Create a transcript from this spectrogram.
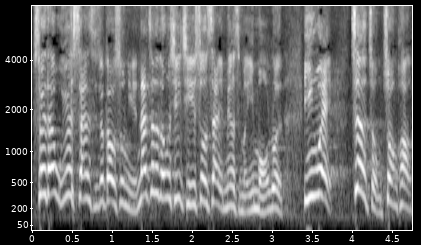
所以他五月三十就告诉你，那这个东西其实说实在也没有什么阴谋论，因为这种状况，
